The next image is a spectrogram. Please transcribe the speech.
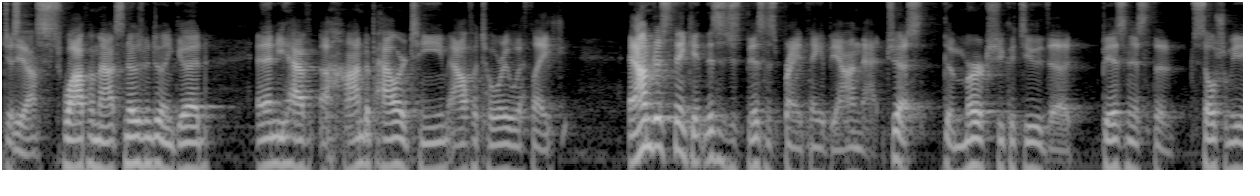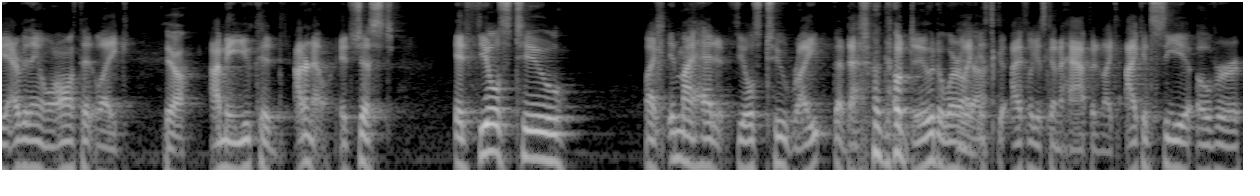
just Yeah. swap him out. Snow's been doing good. And then you have a Honda powered team, AlphaTauri with like and I'm just thinking this is just business brain thinking beyond that. Just the merch you could do, the business, the social media, everything along with it, like Yeah. I mean, you could. I don't know. It's just. It feels too. Like in my head, it feels too right that that's what they'll do. To where like Yeah. it's. I feel like it's gonna happen. Like I could see it over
